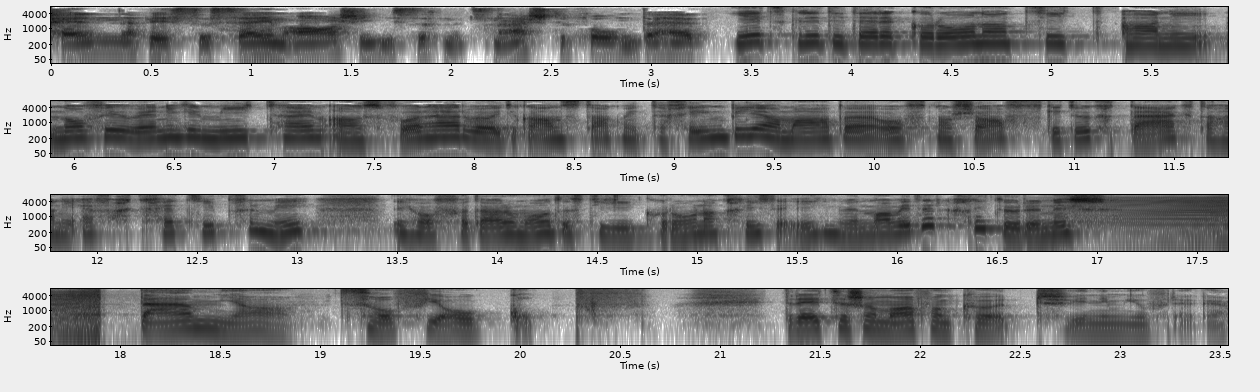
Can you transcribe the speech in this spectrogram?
pennen, bis es einem anschießt, dass man das Nest erfunden hat. Jetzt gerade in dieser Corona-Zeit habe ich noch viel weniger Me-Time als vorher, weil ich den ganzen Tag mit den Kindern bin, am Abend oft noch arbeite. Es gibt wirklich Tage, da habe ich einfach keine Zeit für mich. Ich hoffe darum auch, dass die Corona-Krise irgendwann mal wieder ein bisschen durch ist. Dem ja, auch Kopf. Ihr habt es ja schon am Anfang gehört, wie ich mich aufrege.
